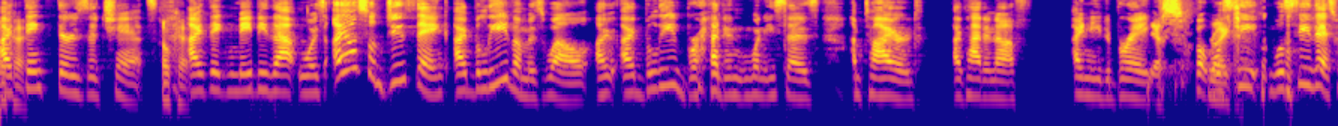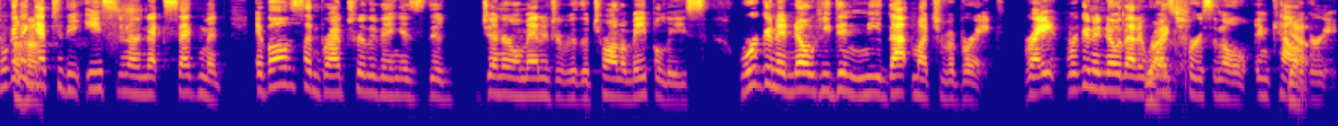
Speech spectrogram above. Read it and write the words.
Okay. I think there's a chance. Okay. I think maybe that was. I also do think I believe him as well. I, I believe Brad in, when he says, "I'm tired. I've had enough. I need a break." yes. But we'll right. see. We'll see this. We're going to Uh-huh. get to the East in our next segment. If all of a sudden Brad Treliving is the general manager of the Toronto Maple Leafs, we're going to know he didn't need that much of a break, right? We're going to know that it was personal in Calgary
